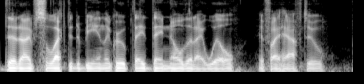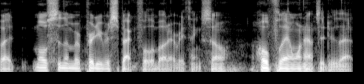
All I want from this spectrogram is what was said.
that I've selected to be in the group, they they know that I will if I have to. But most of them are pretty respectful about everything, so hopefully I won't have to do that.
